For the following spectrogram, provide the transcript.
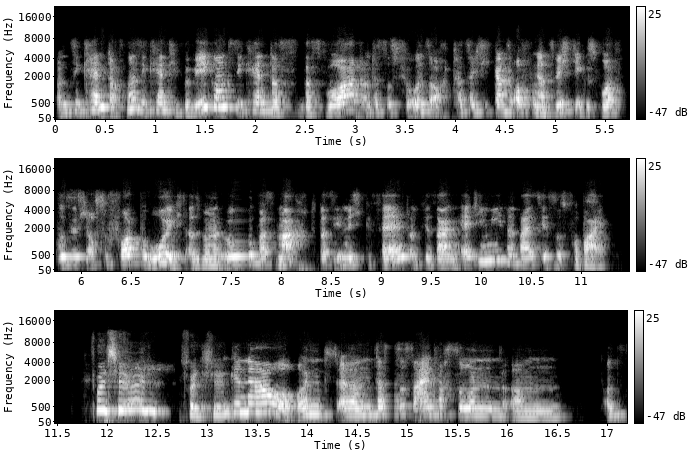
und sie kennt das, ne? sie kennt die Bewegung, sie kennt das, das Wort und das ist für uns auch tatsächlich ganz oft ein ganz wichtiges Wort, wo sie sich auch sofort beruhigt. Also wenn man irgendwas macht, das ihr nicht gefällt und wir sagen Etimi, dann weiß sie, es ist vorbei. Voll schön, voll schön. Genau, und ähm, das ist einfach so ein, ähm, Und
